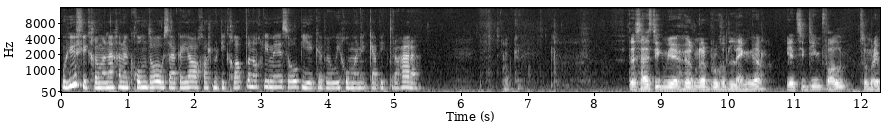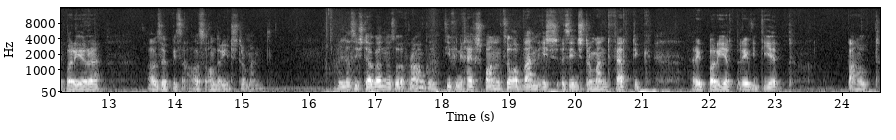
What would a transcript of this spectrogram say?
Und häufig kommen einen Kunden auch und sagen, ja, kannst du mir die Klappe noch ein bisschen mehr so biegen, weil ich komme nicht gäbig dran her. okay. Das heisst, irgendwie Hörner brauchen länger, jetzt in deinem Fall, zum Reparieren, als etwas als andere Instrumente. Weil das ist da gerade noch so eine Frage und die finde ich echt spannend. So, ab wann ist ein Instrument fertig repariert, revidiert, gebaut?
